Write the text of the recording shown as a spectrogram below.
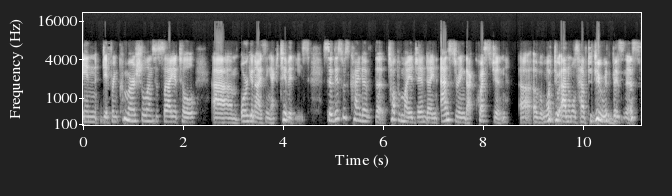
in different commercial and societal um, organizing activities. So this was kind of the top of my agenda in answering that question uh, of what do animals have to do with business.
